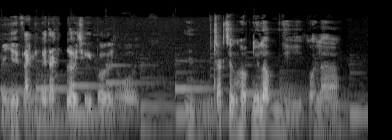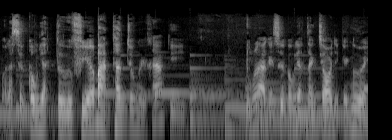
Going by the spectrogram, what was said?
mình chỉ dành cho người ta những lời chửi bới thôi ừ, chắc trường hợp như lâm thì gọi là gọi là sự công nhận từ phía bản thân cho người khác thì đúng là cái sự công nhận dành cho những cái người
